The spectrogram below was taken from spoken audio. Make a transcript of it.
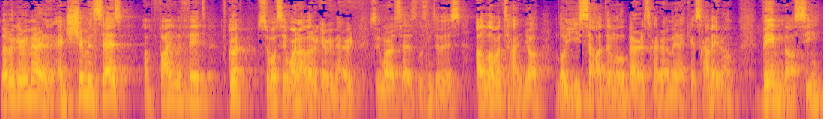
Let her get remarried. And, and Shimon says, I'm fine with it. Good. So we'll say, why not let her get remarried? So the Gemara says, listen to this. Alamatanya, lo yisa adam nasi,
